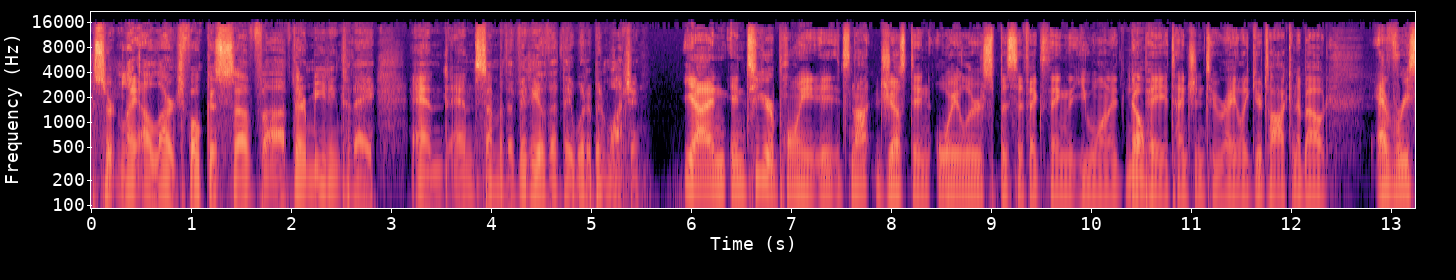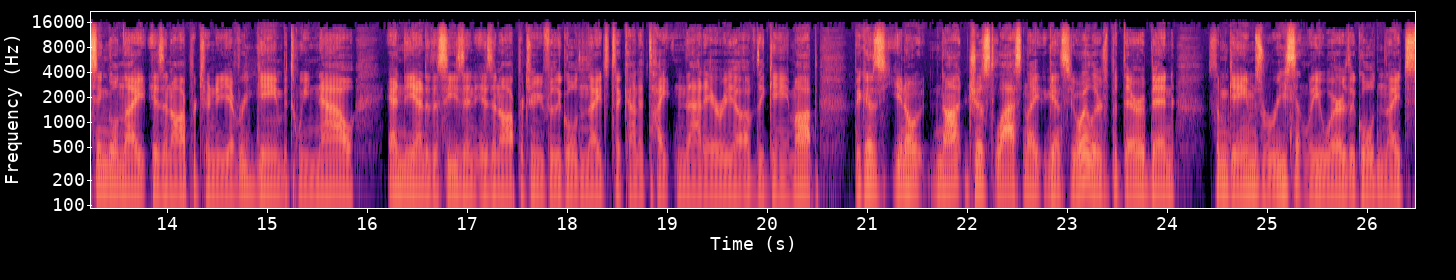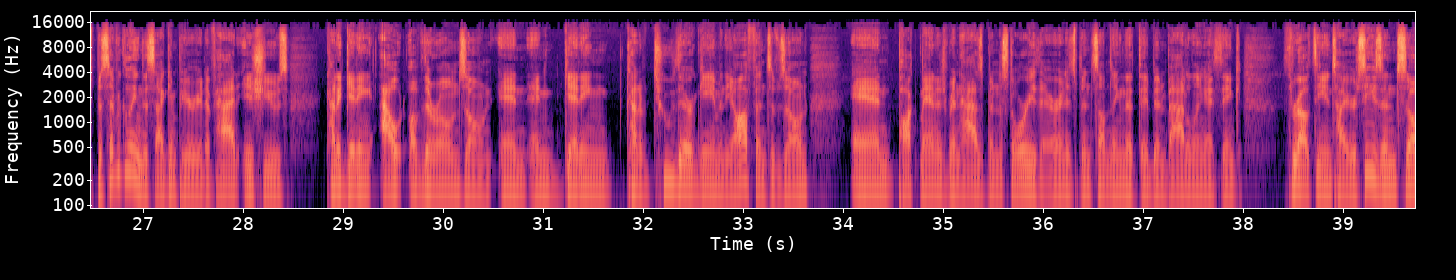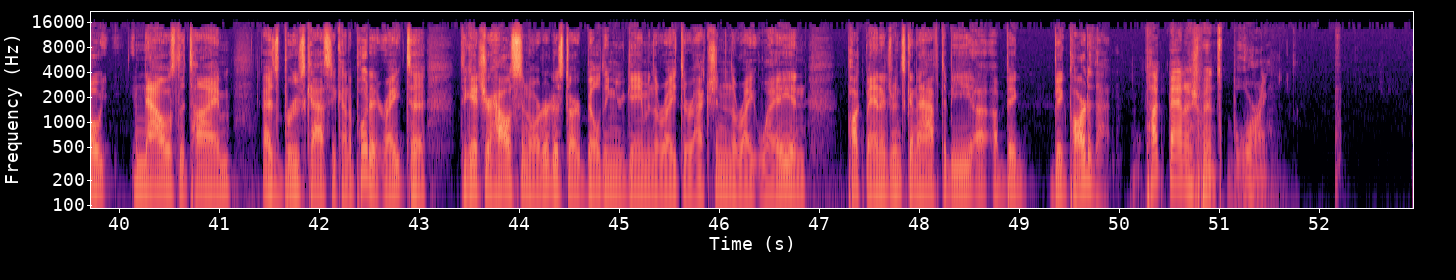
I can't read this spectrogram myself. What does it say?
certainly a large focus of of their meeting today, and and some of the video that they would have been watching. Yeah, and, and to your point, it's not just an Oilers specific thing that you want to no. pay attention to, right? Like you're talking about every single night is an opportunity. Every game between now and the end of the season is an opportunity for the Golden Knights to kind of tighten that area of the game up. Because, you know, not just last night against the Oilers, but there have been some games recently where the Golden Knights, specifically in the second period, have had issues kind of getting out of their own zone and and getting kind of to their game in the offensive zone and puck management has been a story there, and it's been something that they've been battling, I think, throughout the entire season. So now's the time, as Bruce Cassidy kind of put it, right, to to get your house in order, to start building your game in the right direction, in the right way, and puck management's going to have to be a, a, big big part of that. Puck management's boring.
